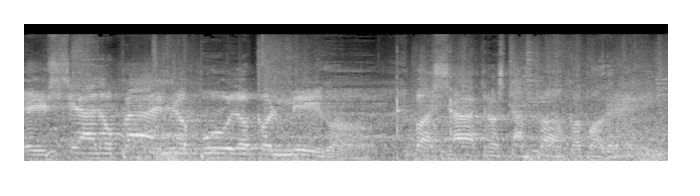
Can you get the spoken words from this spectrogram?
El Shadowpan no pudo conmigo. Vosotros tampoco podréis.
